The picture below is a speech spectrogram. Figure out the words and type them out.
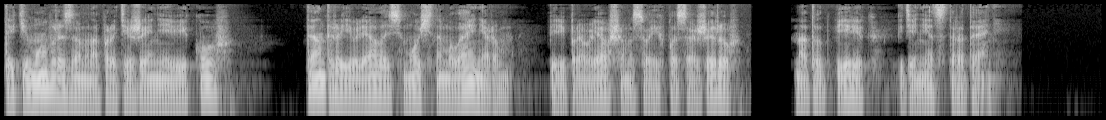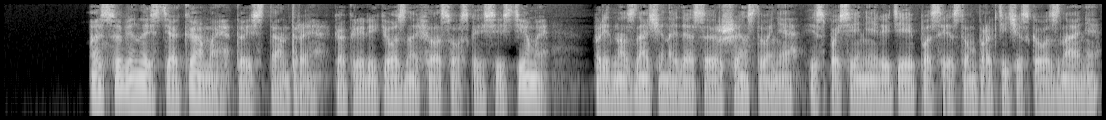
Таким образом, на протяжении веков тантра являлась мощным лайнером, переправлявшим своих пассажиров на тот берег, где нет страданий. Особенность Акамы, то есть тантры, как религиозно-философской системы – предназначенной для совершенствования и спасения людей посредством практического знания,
